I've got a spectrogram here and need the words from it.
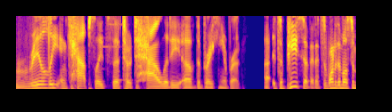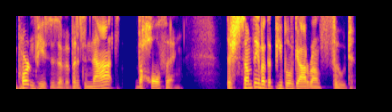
really encapsulates the totality of the breaking of bread. Uh, it's a piece of it. It's one of the most important pieces of it, but it's not the whole thing. There's something about the people of God around food.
